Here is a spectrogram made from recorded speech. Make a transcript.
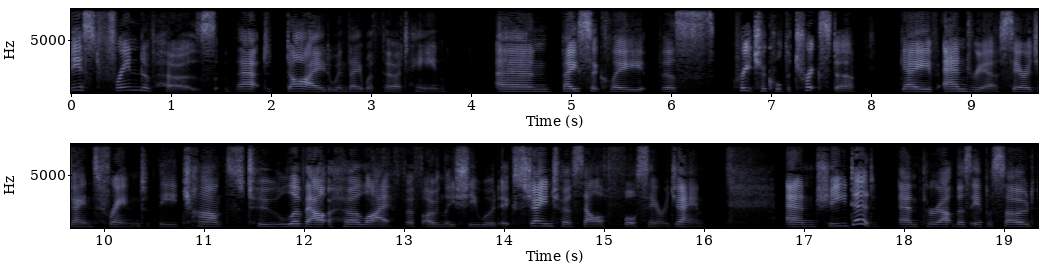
best friend of hers that died when they were 13. And basically, this creature called the Trickster gave Andrea, Sarah Jane's friend, the chance to live out her life if only she would exchange herself for Sarah Jane. And she did. And throughout this episode,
